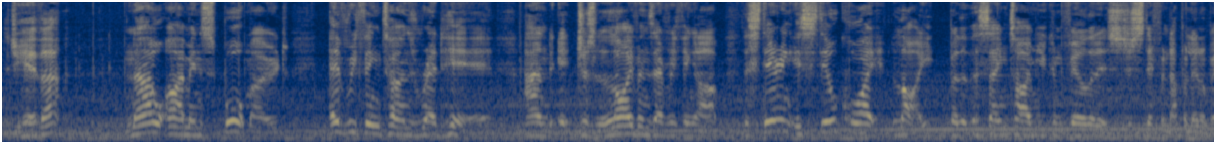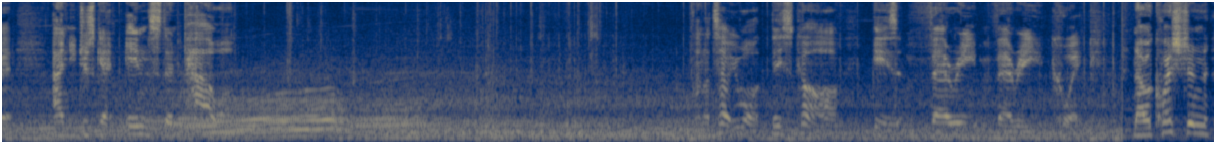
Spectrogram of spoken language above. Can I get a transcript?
did you hear that? Now I'm in sport mode, everything turns red here, and it just livens everything up. The steering is still quite light, but at the same time you can feel that it's just stiffened up a little bit and you just get instant power. And I'll tell you what, this car is very, very quick. Now, a question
